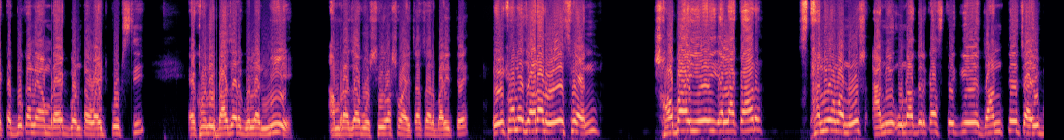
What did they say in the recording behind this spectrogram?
একটা দোকানে আমরা এক ঘণ্টা ওয়াইট করছি। এখন এই বাজারগুলা নিয়ে আমরা যাব সেই অসহায় চাচার বাড়িতে। এইখানে যারা রয়েছেন, সবাই এই এলাকার স্থানীয় মানুষ। আমি উনাদের কাছ থেকে জানতে চাইব,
